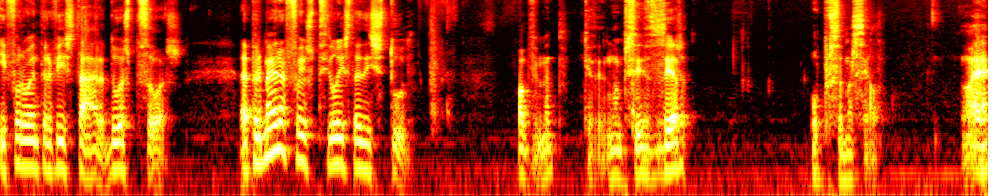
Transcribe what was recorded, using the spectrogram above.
e foram entrevistar duas pessoas. A primeira foi o especialista disto tudo. Obviamente, dizer, não preciso dizer o professor Marcelo. Não é?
